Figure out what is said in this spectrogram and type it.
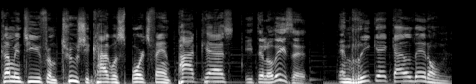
coming to you from True Chicago Sports Fan Podcast. Y te lo dice. Enrique Calderon.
